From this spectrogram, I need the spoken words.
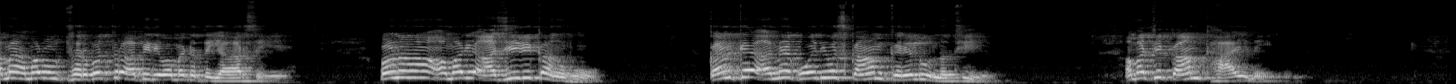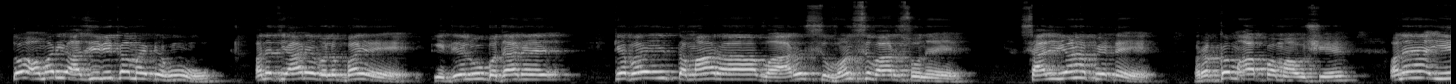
અમે અમારું સર્વત્ર આપી દેવા માટે તૈયાર છીએ પણ અમારી આજીવિકાનું હું, કારણ કે અમે કોઈ દિવસ કામ કરેલું નથી. અમારથી કામ થાય નહીં. તો અમારી આજીવિકા માટે હું અને ત્યારે વલ્લભભાઈએ કીધેલું બધાને કે ભાઈ તમારા વારસ વંશ વારસોને સાલિયાણા પેટે રકમ આપવામાં આવશે અને એ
